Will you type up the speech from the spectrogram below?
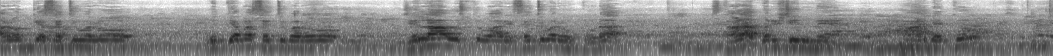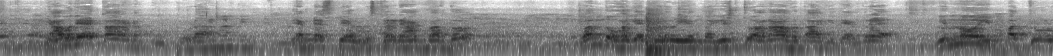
ಆರೋಗ್ಯ ಸಚಿವರು, ಉದ್ಯಮ ಸಚಿವರು, ಜಿಲ್ಲಾ ಉಸ್ತುವಾರಿ ಸಚಿವರು ಕೂಡ ಸ್ಥಳ ಪರಿಶೀಲನೆ ಮಾಡಬೇಕು. ಯಾವುದೇ ಕಾರಣಕ್ಕೂ ಕೂಡ ಎಂ ಎಸ್ ಪಿ ಎಲ್ ವಿಸ್ತರಣೆ ಆಗಬಾರ್ದು. ಒಂದು ಹೊಗೆ ಕೊಳವೆಯಿಂದ ಇಷ್ಟು ಅನಾಹುತ ಆಗಿದೆ ಅಂದರೆ ಇನ್ನೂ ಇಪ್ಪತ್ತೇಳು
